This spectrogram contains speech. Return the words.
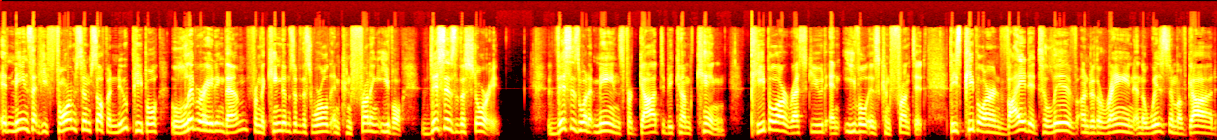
it means that he forms himself a new people, liberating them from the kingdoms of this world and confronting evil. This is the story. This is what it means for God to become king. People are rescued and evil is confronted. These people are invited to live under the reign and the wisdom of God.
